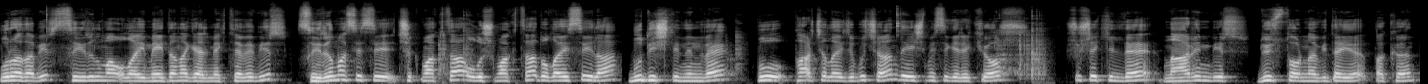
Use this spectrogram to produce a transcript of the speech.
burada bir sıyrılma olayı meydana gelmekte ve bir sıyrılma sesi çıkmakta, oluşmakta. Dolayısıyla bu dişlinin ve bu parçalayıcı bıçağın değişmesi gerekiyor. Şu şekilde narin bir düz tornavidayı bakın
